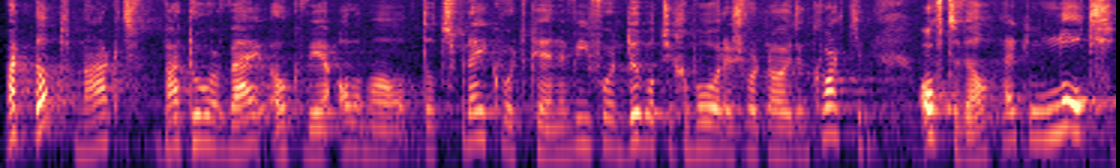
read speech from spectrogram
Maar dat maakt waardoor wij ook weer allemaal dat spreekwoord kennen. Wie voor een dubbeltje geboren is, wordt nooit een kwartje. Oftewel, het lot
